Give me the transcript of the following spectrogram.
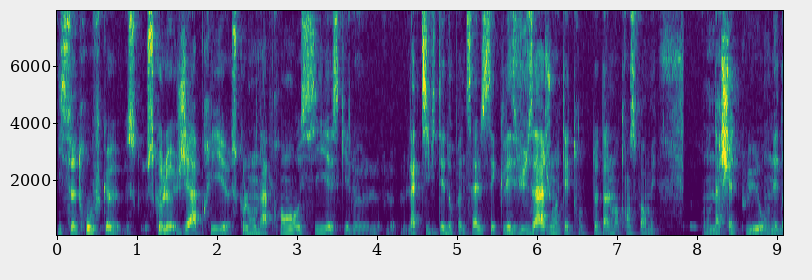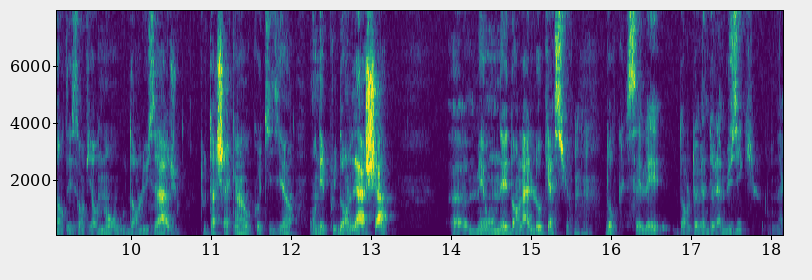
il se trouve que ce que j'ai appris, ce que l'on apprend aussi, et ce qui est l'activité d'OpenCell, c'est que les usages ont été totalement transformés. On n'achète plus, on est dans des environnements où dans l'usage, tout à chacun au quotidien, on n'est plus dans l'achat, mais on est dans la location. Mhm. Donc c'est dans le domaine de la musique. On a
